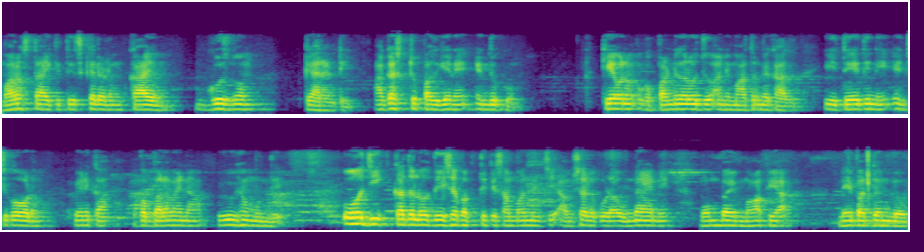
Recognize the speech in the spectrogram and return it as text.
మరో స్థాయికి తీసుకెళ్ళడం ఖాయం. గూజ్బమ్ గ్యారంటీ. ఆగస్టు పదిహేనే ఎందుకు? కేవలం ఒక పండుగ రోజు అని మాత్రమే కాదు ఈ తేదీని ఎంచుకోవడం వెనుక ఒక బలమైన వ్యూహం ఉంది. ఓజీ కథలో దేశభక్తికి సంబంధించి అంశాలు కూడా ఉన్నాయని ముంబై మాఫియా నేపథ్యంలో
